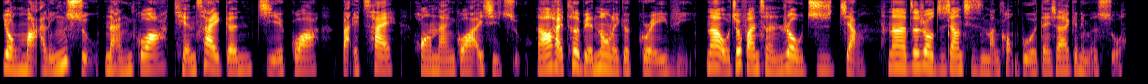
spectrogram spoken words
用马铃薯、南瓜、甜菜根、节瓜。白菜、黄南瓜一起煮，然后还特别弄了一个 gravy，那我就翻成肉汁酱。那这肉汁酱其实蛮恐怖的，等一下再跟你们说。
